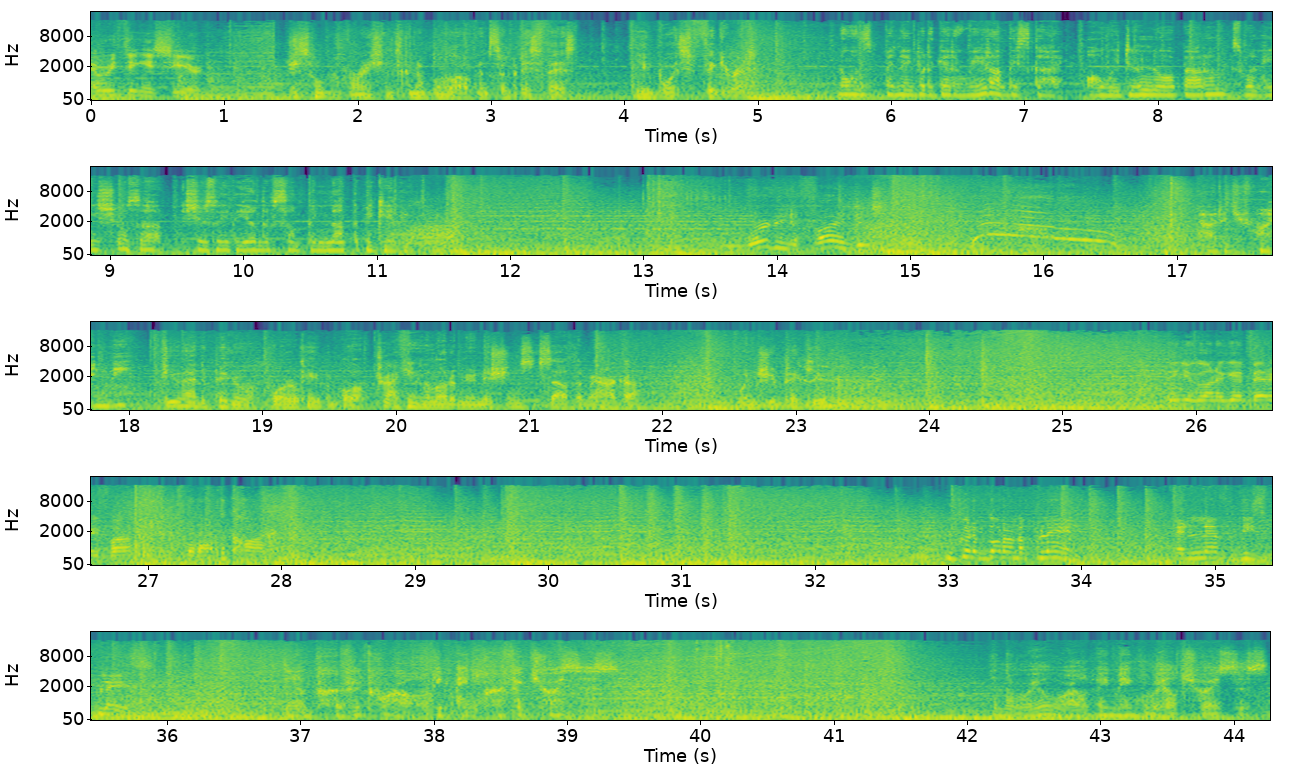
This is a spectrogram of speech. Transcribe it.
Everything is here. This whole operation's gonna blow up in somebody's face. You boys figure it. No one's been able to get a read on this guy. All we do know about him is when he shows up, it's usually the end of something, not the beginning. Where do you find this? How did you find me? If you had to pick a reporter capable of tracking a load of munitions in South America, wouldn't you pick you? Think you're gonna get very far? Get out of the car. You could have got on a plane and left this place. In a perfect world, we make perfect choices. In the real world, we make real choices.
